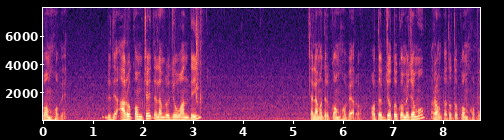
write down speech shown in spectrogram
কম হবে। যদি আরও কম চাই, তাহলে আমরা যে ওয়ান দিই তাহলে আমাদের কম হবে আরও অতএব যত কমে যাব রাউন্ডটা তত কম হবে।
